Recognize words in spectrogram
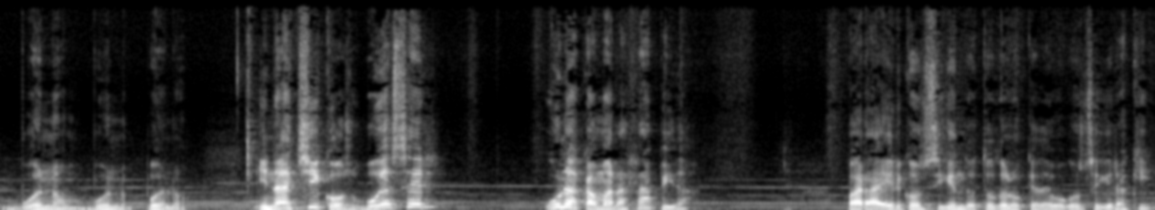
Bueno, bueno, bueno. Y nada chicos, voy a hacer una cámara rápida. Para ir consiguiendo todo lo que debo conseguir aquí.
